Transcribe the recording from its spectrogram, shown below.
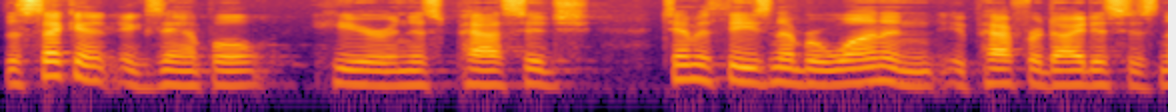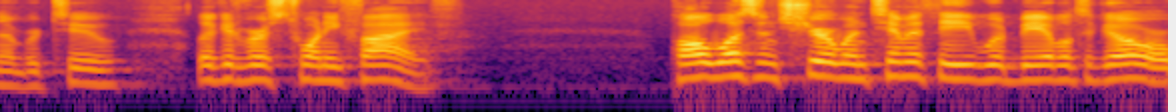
The second example here in this passage, Timothy's number one and Epaphroditus is number two. Look at verse 25. Paul wasn't sure when Timothy would be able to go or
